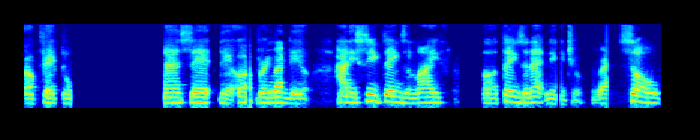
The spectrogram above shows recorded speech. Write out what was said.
effect on mindset, their upbringing, right. their how they see things in life, uh, things of that nature. Right. So,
